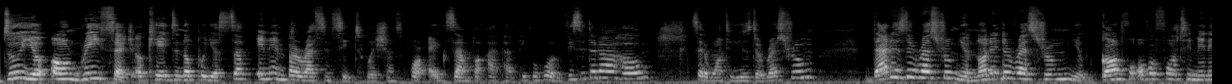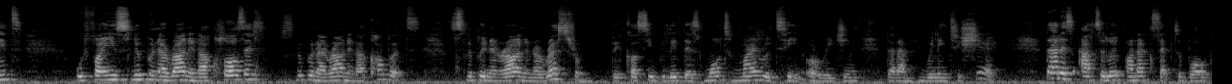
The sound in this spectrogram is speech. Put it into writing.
Do your own research, okay? Do not put yourself in embarrassing situations. For example, I've had people who have visited our home, said they want to use the restroom. That is the restroom. You're not in the restroom. You're gone for over 40 minutes. We find you snooping around in our closets, snooping around in our cupboards, snooping around in our restroom because you believe there's more to my routine or regime that I'm willing to share. That is absolutely unacceptable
